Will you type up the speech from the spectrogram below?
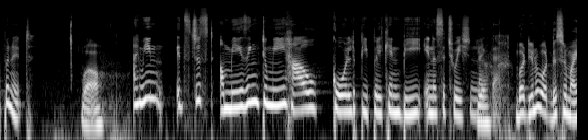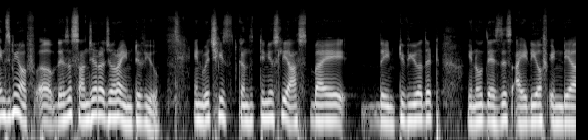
open it. Wow. I mean, it's just amazing to me how cold people can be in a situation like Yeah. that. But you know what? This reminds me of uh, there's a Sanjay Rajoura interview in which he's continuously asked by the interviewer that you know there's this idea of India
